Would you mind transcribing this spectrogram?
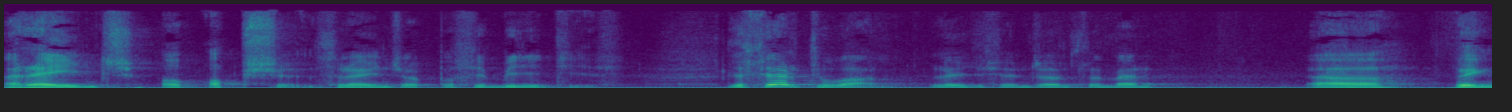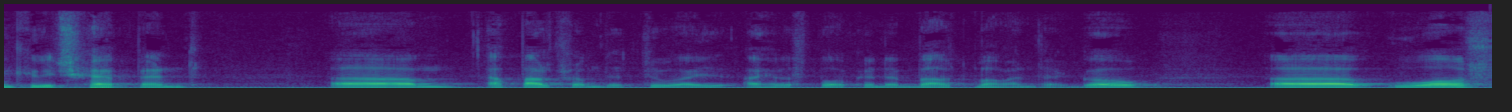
range of options, range of possibilities. The third one, ladies and gentlemen, uh, thing which happened um, apart from the two I, I, have spoken about moment ago, uh, was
